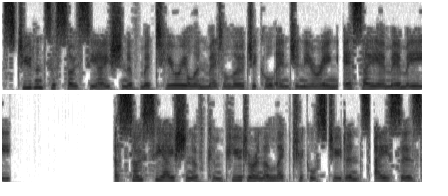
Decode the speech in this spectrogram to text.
Students Association of Material and Metallurgical Engineering SAMME Association of Computer and Electrical Students ACES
